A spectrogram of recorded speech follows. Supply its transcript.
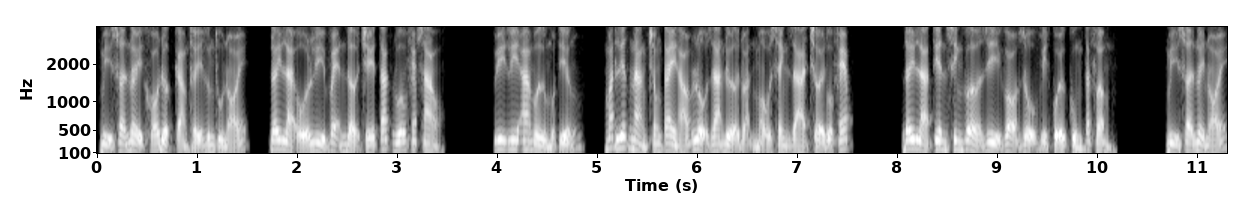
mỹ sơn này khó được cảm thấy hứng thú nói, đây là ố lì vẹn đờ chế tác đũa phép sao? W i l l i am ừ một tiếng, mắt liếc nàng trong tay háo lộ ra nửa đoạn màu xanh ra trời đũa phép. Đây là tiên sinh gờ gì gọ rộ vịt cuối cùng tác phẩm. Mỹ sơn này nói,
